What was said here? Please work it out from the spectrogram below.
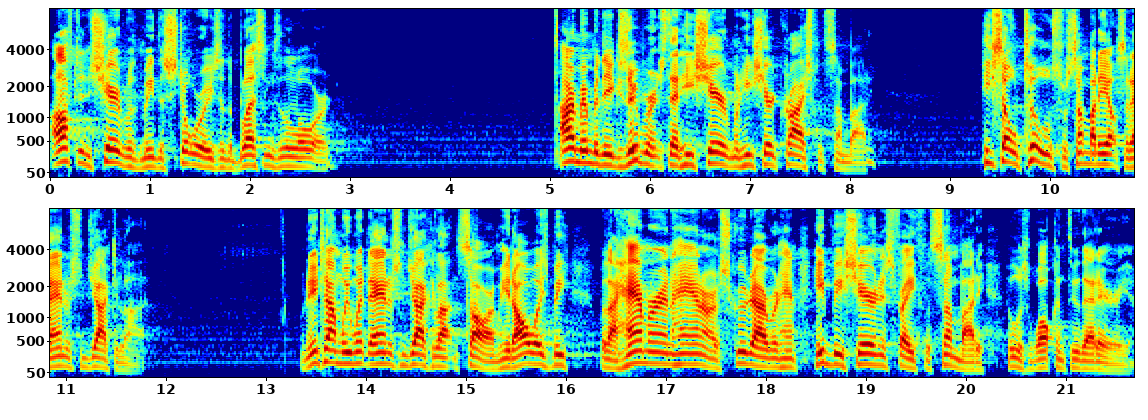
often shared with me the stories of the blessings of the Lord. I remember the exuberance that he shared when he shared Christ with somebody. He sold tools for somebody else at Anderson Jockey Lot. When anytime we went to Anderson Jockey Lot and saw him, he'd always be with a hammer in hand or a screwdriver in hand. He'd be sharing his faith with somebody who was walking through that area.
